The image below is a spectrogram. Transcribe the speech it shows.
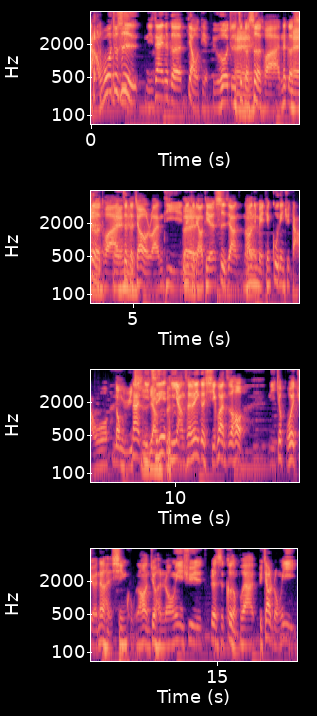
打窝就是你在那个钓点，比如说就是这个社团、那个社团、这个交友软体、那个聊天室这样子，然后你每天固定去打窝。弄鱼，那你直接你养成了一个习惯之后。你就不会觉得那个很辛苦，然后你就很容易去认识各种不一样，比较容易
